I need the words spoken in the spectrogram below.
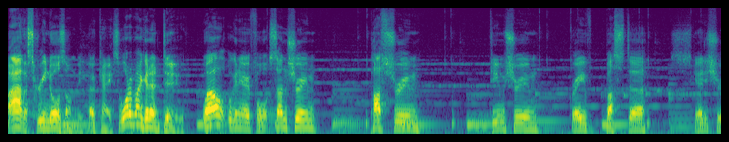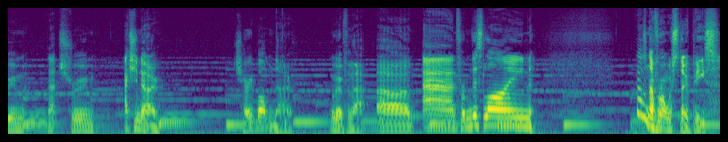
Ah, the screen door zombie. Okay, so what am I going to do? Well, we're going to go for Sun Shroom, Puff Shroom, Fume Shroom, Grave Buster, Scaredy Shroom, That Shroom. Actually, no. Cherry Bomb? No. We'll go for that. Um, and from this line, there's nothing wrong with Snow Peas.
